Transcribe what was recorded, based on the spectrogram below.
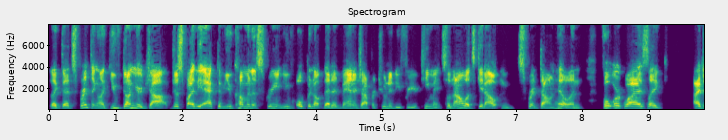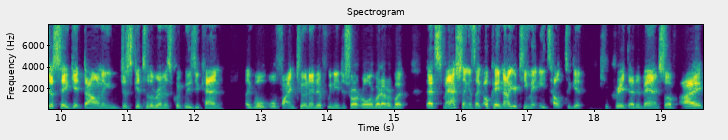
like that sprint thing, like you've done your job just by the act of you coming to screen, you've opened up that advantage opportunity for your teammates. So now let's get out and sprint downhill. And footwork wise, like I just say get down and just get to the rim as quickly as you can. Like we'll we'll fine tune it if we need to short roll or whatever. But that smash thing is like, okay, now your teammate needs help to get to create that advantage. So if I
